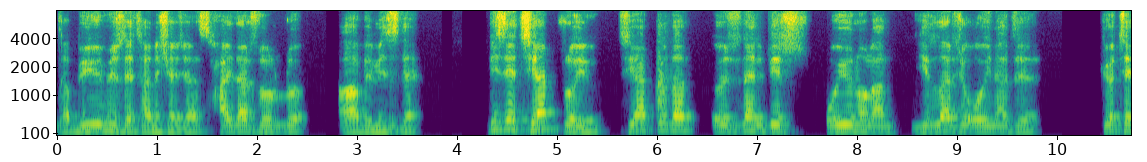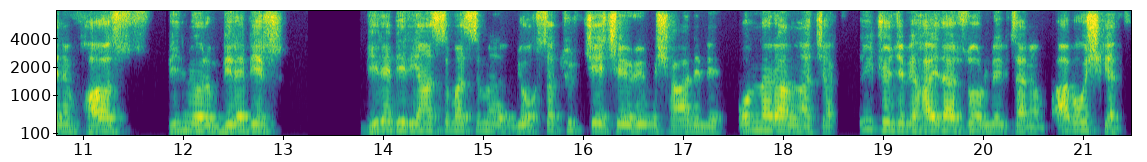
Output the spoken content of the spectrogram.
büyüğümüzle tanışacağız. Haydar Zorlu abimizle. Bize tiyatroyu, tiyatrodan öznel bir oyun olan, yıllarca oynadığı, Göte'nin Faust, bilmiyorum birebir birebir yansıması mı yoksa Türkçe'ye çevrilmiş hali mi onları anlatacak. İlk önce bir Haydar Zorlu'yu bir tanım. Abi hoş geldin.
